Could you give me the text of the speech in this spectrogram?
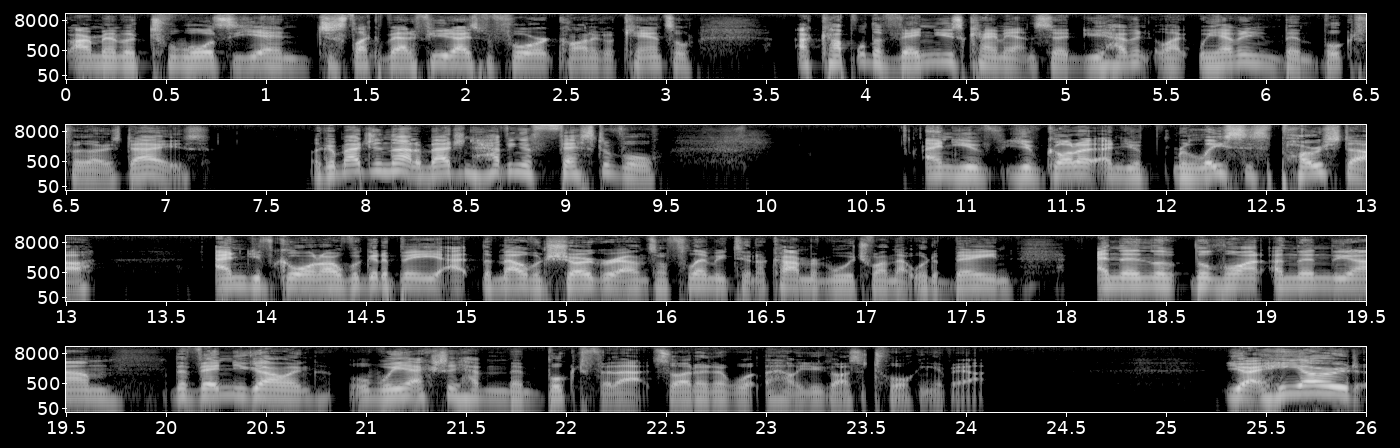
I remember towards the end, just like about a few days before it kind of got cancelled, a couple of the venues came out and said, "You haven't like we haven't even been booked for those days." Like imagine that. Imagine having a festival, and you've you've got it, and you've released this poster, and you've gone, "Oh, we're going to be at the Melbourne Showgrounds or Flemington." I can't remember which one that would have been, and then the the line, and then the um the venue going, well, we actually haven't been booked for that, so I don't know what the hell you guys are talking about. Yeah, he owed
